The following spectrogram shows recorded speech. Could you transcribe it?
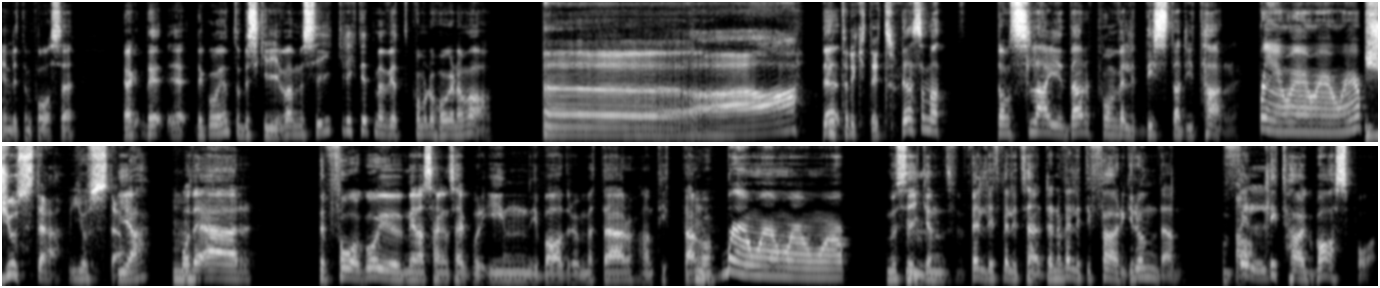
i en liten påse. Jag, det, det, går ju inte att beskriva musik riktigt, men vet, kommer du ihåg hur den var? Uh, det, inte riktigt. Det är som att de slidar på en väldigt distad gitarr. Just det, just det. Ja, mm. och det är det pågår ju medan han så går in i badrummet där och han tittar mm. och musiken mm. väldigt, väldigt så här, den är väldigt i förgrunden och ja. väldigt hög bas på.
